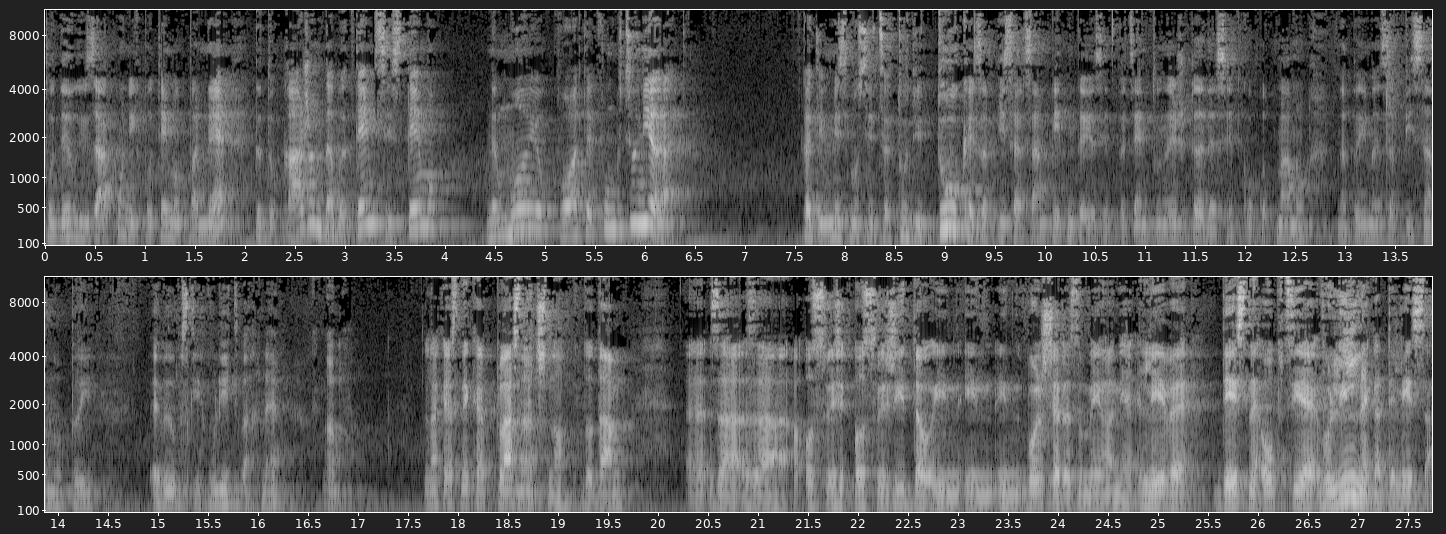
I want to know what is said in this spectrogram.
po drugih zakonih, potem pa ne, da dokažem, da v tem sistemu ne morejo kvote funkcionirati. Kajti mi smo sicer tudi tukaj zapisali samo 35%, ne 40%, kot imamo naprimer zapisano pri evropskih volitvah. Ne? Am- Lahko jaz nekaj plastično ne? dodam eh, za, za osvež, osvežitev in, in, in boljše razumevanje leve, desne opcije volilnega telesa.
